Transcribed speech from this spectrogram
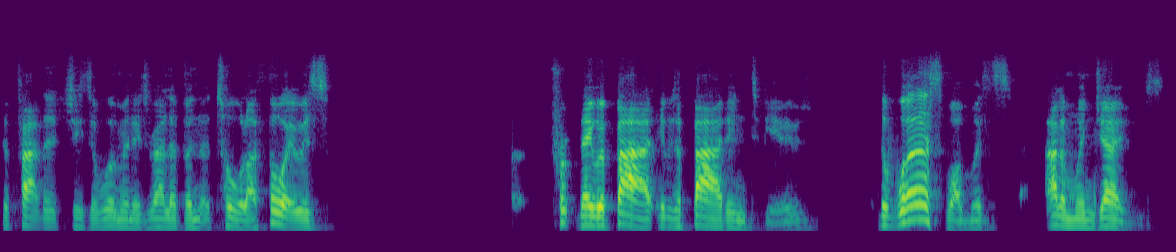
the fact that she's a woman is relevant at all. I thought it was pr- they were bad. It was a bad interview. It was, the worst one was Alun Wyn Jones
